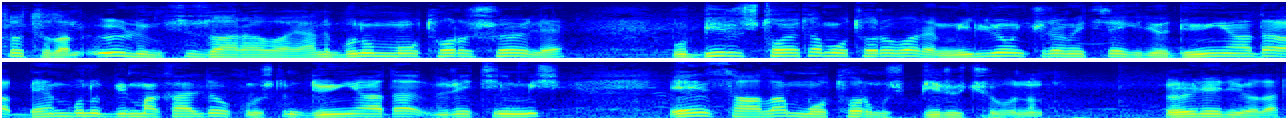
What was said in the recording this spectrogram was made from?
tutulan ölümsüz araba. Yani bunun motoru şöyle. Bu 1.3 Toyota motoru var ya milyon kilometre gidiyor. Dünyada ben bunu bir makalede okumuştum. Dünyada üretilmiş en sağlam motormuş 1.3'ü bunun. Öyle diyorlar.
